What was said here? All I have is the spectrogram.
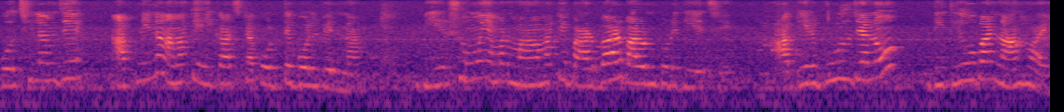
বলছিলাম যে আপনি না আমাকে এই কাজটা করতে বলবেন না। বিয়ের সময় আমার মা আমাকে বারবার বারণ করে দিয়েছে। আগের ভুল যেন দ্বিতীয়বার না হয়।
